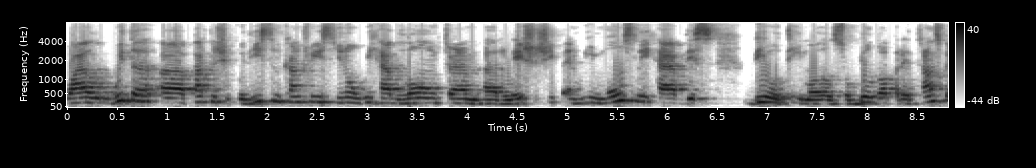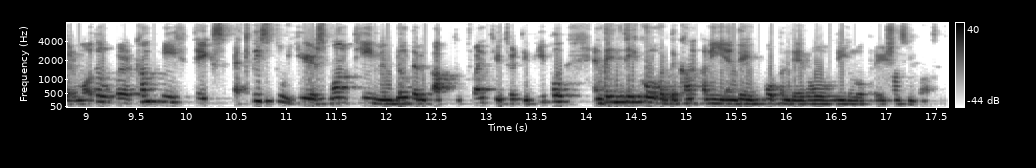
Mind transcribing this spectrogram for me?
While with the uh, partnership with Eastern countries, you know, we have long-term uh, relationship and we mostly have this BOT model, so build, operate, transfer model, where a company takes at least two years, one team, and build them up to 20, 30 people, and then take over the company and they open their own legal operations in Boston.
